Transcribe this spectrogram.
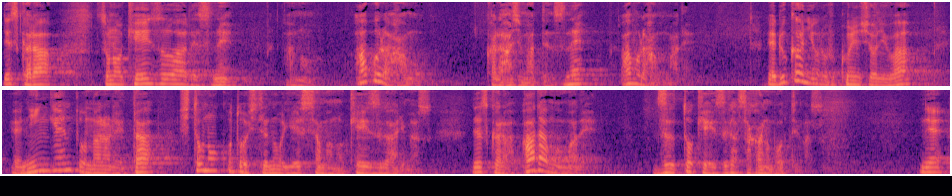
ですからその系図はですねあのアブラハムから始まってるんですねアブラハムまで。ルカによる福音書には人間となられた人の子としてのイエス様の系図があります。ですからアダムまでずっと系図が遡っています。で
